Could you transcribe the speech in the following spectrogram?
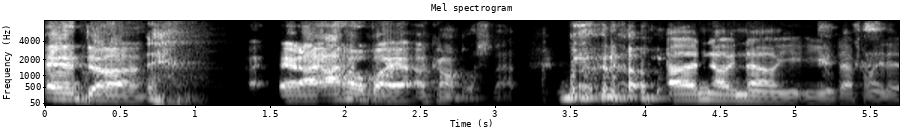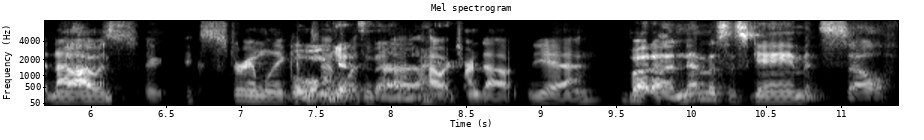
and uh, and I, I hope I accomplished that. But, um, uh, no, no, you, you definitely did. No, I was extremely But we'll content get with to that uh, how it turned out. Yeah. but uh, Nemesis game itself,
